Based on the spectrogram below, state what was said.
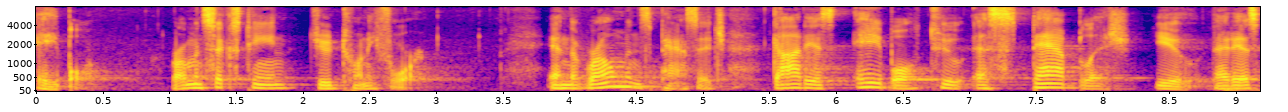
able Romans 16, Jude 24. In the Romans passage, God is able to establish you, that is,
